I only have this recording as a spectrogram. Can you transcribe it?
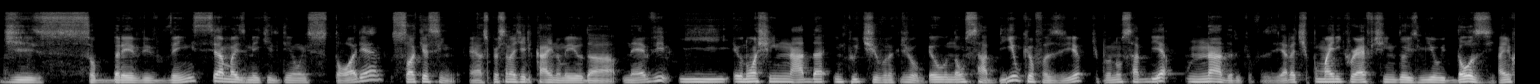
de sobrevivência, mas meio que ele tem uma história. Só que assim, é, os personagens ele caem no meio da neve e eu não achei nada intuitivo naquele jogo. Eu não sabia o que eu fazia, tipo, eu não sabia nada do que eu fazia. Era tipo Minecraft em 2012. Minecraft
